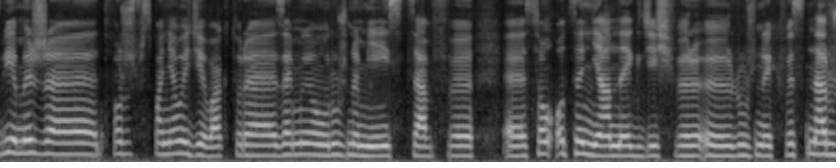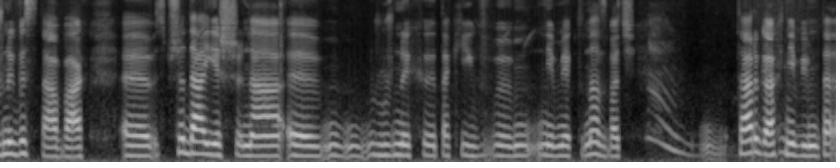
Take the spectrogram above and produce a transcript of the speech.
wiemy, że tworzysz wspaniałe dzieła, które zajmują różne miejsca, w, e, są oceniane gdzieś w e, różnych, na różnych wystawach, e, sprzedajesz na m, różnych takich, w, nie wiem jak to nazwać, targach, nie wiem, ta,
